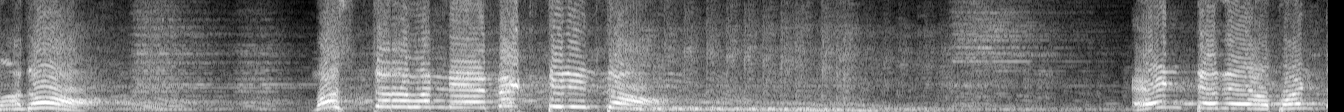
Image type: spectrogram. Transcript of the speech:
ಮದ ಮಸ್ತರವನ್ನೇ ಮೆಟ್ಟಿ ನಿಂತ ಎಂಟನೆಯ ಬಂಟ,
